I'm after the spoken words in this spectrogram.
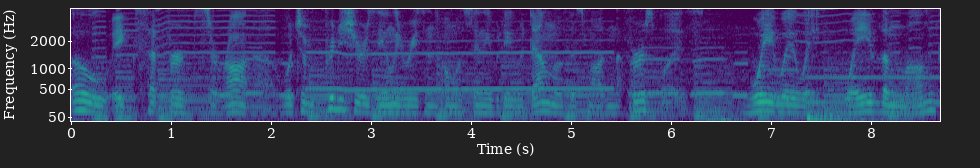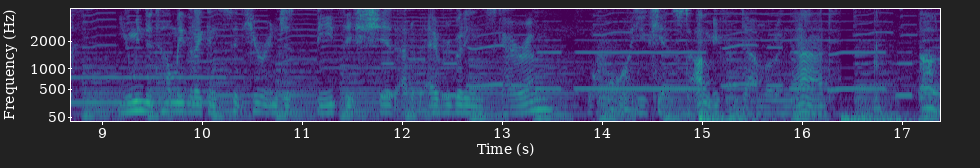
Oh, except for Serana, which I'm pretty sure is the only reason almost anybody would download this mod in the first place. Wait, wait, wait. Way of the Monk? You mean to tell me that I can sit here and just beat the shit out of everybody in Skyrim? Well, you can't stop me from downloading that. Oh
